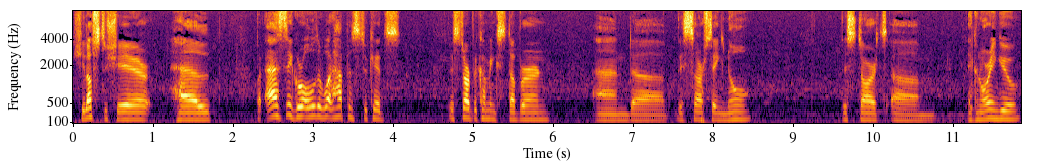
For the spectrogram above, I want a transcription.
She loves to share, help. But as they grow older, what happens to kids? They start becoming stubborn and uh, they start saying no. They start um, ignoring you.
